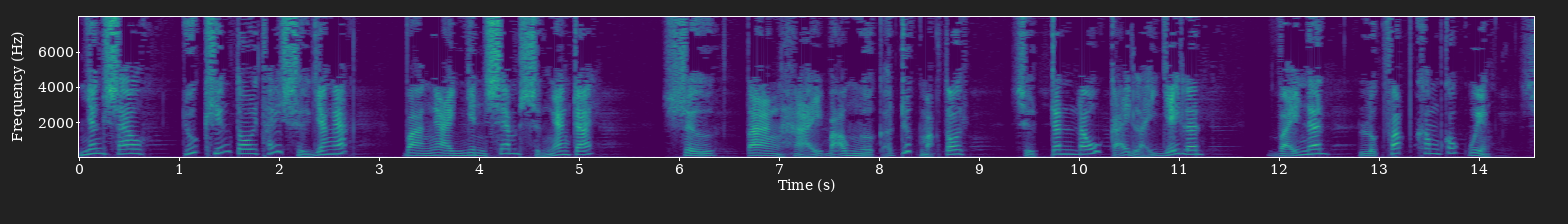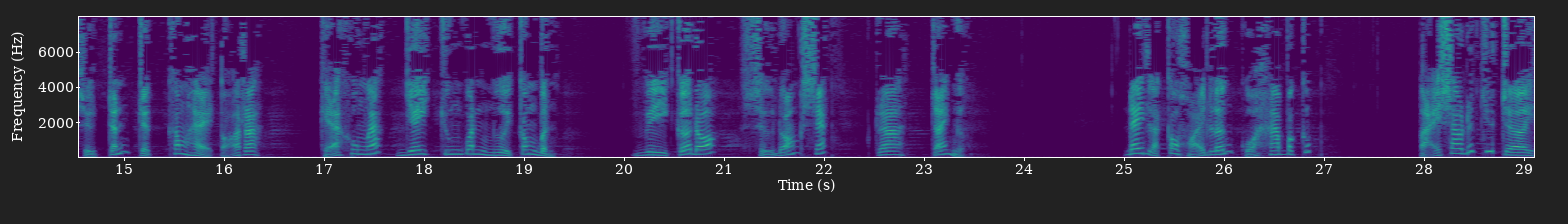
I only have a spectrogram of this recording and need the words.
Nhân sao Chúa khiến tôi thấy sự gian ác, và Ngài nhìn xem sự ngang trái. Sự tàn hại bạo ngược ở trước mặt tôi, sự tranh đấu cãi lẫy dấy lên. Vậy nên, luật pháp không có quyền, sự tránh trực không hề tỏ ra. Kẻ hung ác dây chung quanh người công bình. Vì cớ đó, sự đoán xét ra trái ngược. Đây là câu hỏi lớn của Habakkuk. Tại sao Đức Chúa Trời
